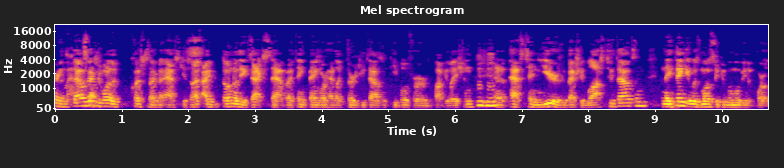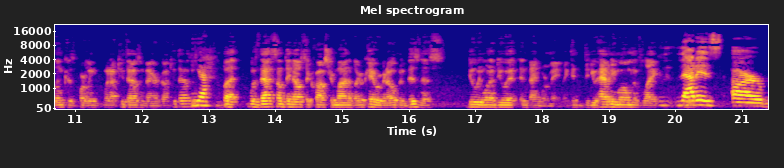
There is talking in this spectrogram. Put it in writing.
pretty much. That was So- actually one of the questions I was going to ask you. So I, I don't know the exact stat, but I think Bangor had like 32,000 people for the population. Mhm. And in the past 10 years, we've actually lost 2,000. And they think it was mostly people moving to Portland because Portland went up 2,000, Bangor got 2,000. Yeah, But was that something else that crossed your mind of like, okay, we're going to open a business. Do we want to do it in Bangor, Maine? Like, did, did you have any moment of like, that is our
